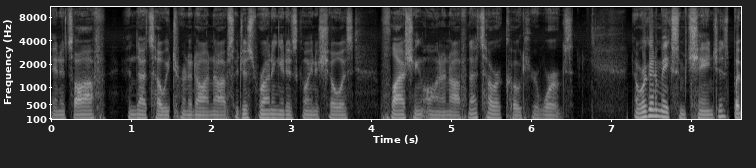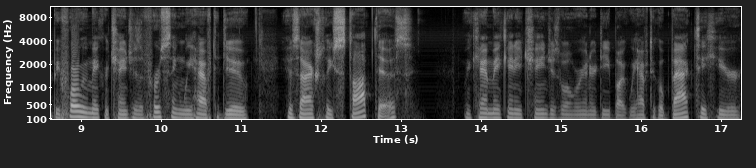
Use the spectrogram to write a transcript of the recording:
and it's off. And that's how we turn it on and off. So just running it is going to show us flashing on and off. And that's how our code here works. Now we're going to make some changes, but before we make our changes, the first thing we have to do is actually stop this. We can't make any changes while we're in our debug. We have to go back to here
